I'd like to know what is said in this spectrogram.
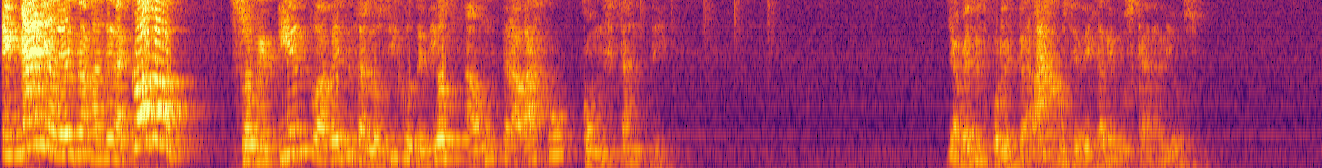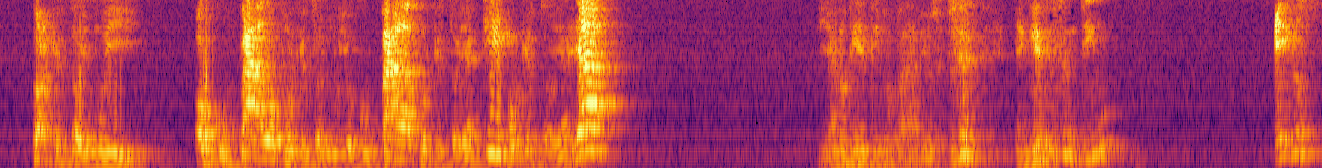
Engaña de esa manera. ¿Cómo? sometiendo a veces a los hijos de Dios a un trabajo constante. Y a veces por el trabajo se deja de buscar a Dios. Porque estoy muy ocupado, porque estoy muy ocupada, porque estoy aquí, porque estoy allá. Y ya no tienen tiempo para Dios. Entonces, en este sentido, ellos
